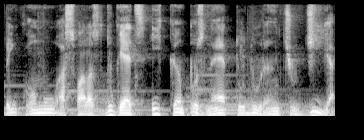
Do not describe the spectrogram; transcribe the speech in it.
bem como as falas do Guedes e Campos Neto durante o dia.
